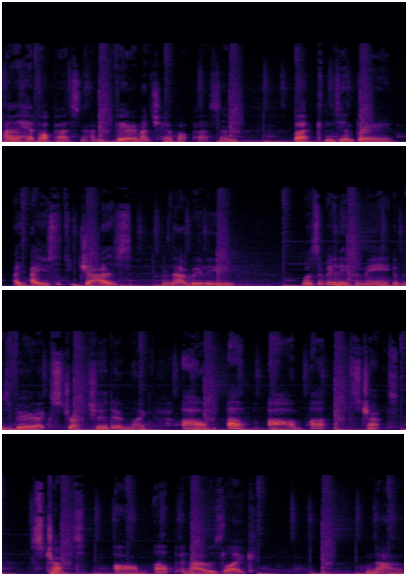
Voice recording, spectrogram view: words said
I'm a hip hop person. I'm very much a hip hop person, but contemporary. I, I used to do jazz, and that really wasn't really for me. It was very like structured and like arm up, arm up, strut, strut, arm um, up, and I was like, no.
